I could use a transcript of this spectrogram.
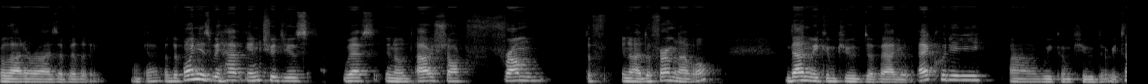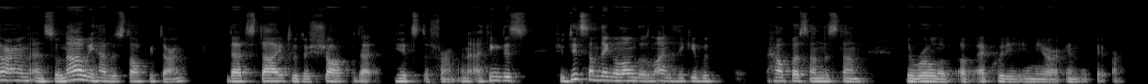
collateralizability. Okay, but the point is we have introduced we have you know our shock from the you know at the firm level. Then we compute the value of equity, uh, we compute the return, and so now we have a stock return that's tied to the shock that hits the firm. And I think this, if you did something along those lines, I think it would help us understand the role of, of equity in your in the paper.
